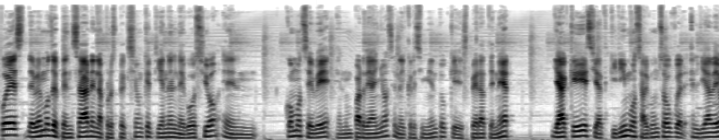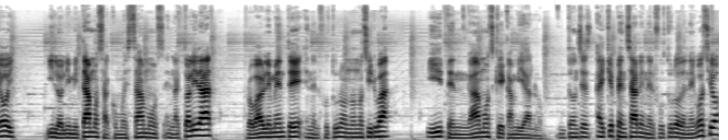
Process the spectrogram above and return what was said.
Pues debemos de pensar en la prospección que tiene el negocio, en cómo se ve en un par de años, en el crecimiento que espera tener, ya que si adquirimos algún software el día de hoy y lo limitamos a como estamos en la actualidad, probablemente en el futuro no nos sirva y tengamos que cambiarlo. Entonces hay que pensar en el futuro del negocio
